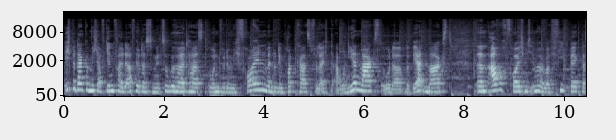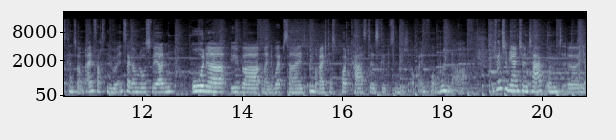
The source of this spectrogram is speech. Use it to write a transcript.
Ich bedanke mich auf jeden Fall dafür, dass du mir zugehört hast und würde mich freuen, wenn du den Podcast vielleicht abonnieren magst oder bewerten magst. Ähm, auch freue ich mich immer über Feedback. Das kannst du am einfachsten über Instagram loswerden oder über meine Website. Im Bereich des Podcastes gibt es nämlich auch ein Formular. Ich wünsche dir einen schönen Tag und äh, ja,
